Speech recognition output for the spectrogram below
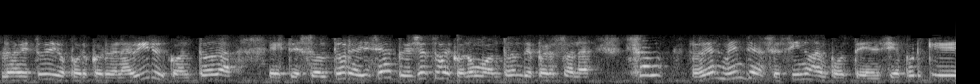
los estudios por coronavirus y con toda este, soltura dice, ah, pero yo estuve con un montón de personas. Son realmente asesinos en potencia, porque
